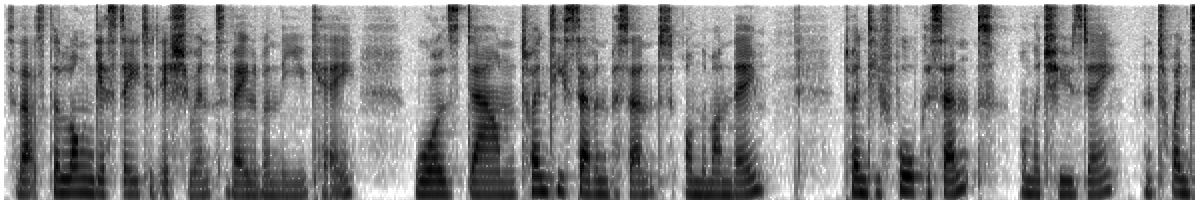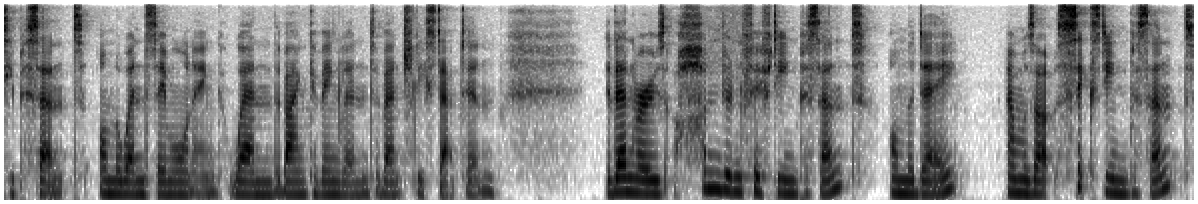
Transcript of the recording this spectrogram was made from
so that's the longest dated issuance available in the UK, was down 27% on the Monday, 24% on the Tuesday, and 20% on the Wednesday morning when the Bank of England eventually stepped in. It then rose 115% on the day and was up 16%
